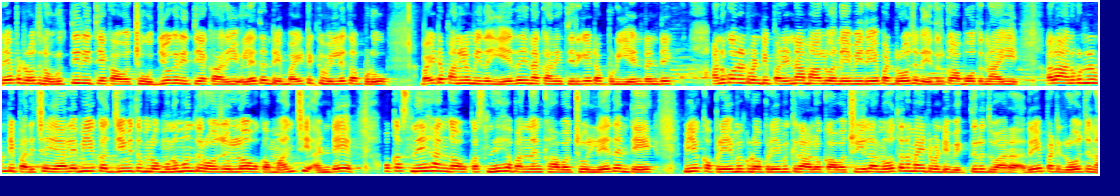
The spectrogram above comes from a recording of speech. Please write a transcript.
రేపటి రోజున వృత్తి రీత్యా కావచ్చు ఉద్యోగ రీత్యా కానీ లేదంటే బయటకు వెళ్ళేటప్పుడు బయట పనుల మీద ఏదైనా కానీ తిరిగేటప్పుడు ఏంటంటే అనుకున్నటువంటి పరిణామాలు అనేవి రేపటి రోజున ఎదుర్కాబోతున్నాయి. అలా అనుకున్నటువంటి పరిచయాలే మీ యొక్క జీవితంలో మునుముందు రోజుల్లో ఒక మంచి అంటే ఒక స్నేహంగా ఒక స్నేహ బంధం కావచ్చు లేదంటే మీ యొక్క ప్రేమికుడో ప్రేమికురాలో కావచ్చు ఇలా నూతనమైనటువంటి వ్యక్తుల ద్వారా రేపటి రోజున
